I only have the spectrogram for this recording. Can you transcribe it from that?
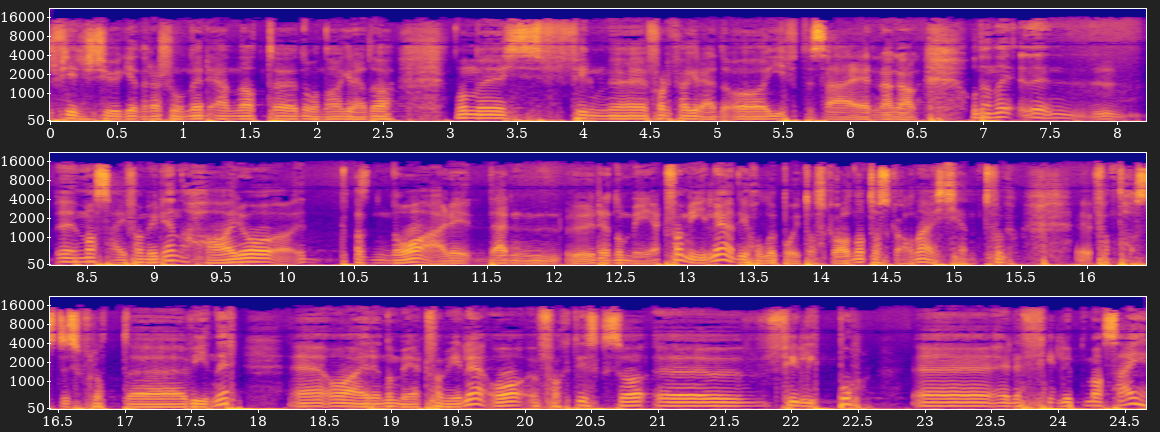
24 generasjoner enn at eh, noen har greid å Noen eh, filmfolk har greid å gifte seg en eller annen gang. Og denne Masai-familien har jo Altså, nå er det, det er en renommert familie. De holder på i Toskana. Toskana er kjent for fantastisk flotte viner. Og er en renommert familie. Og faktisk så eh, Filippo eller Philip Massey,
